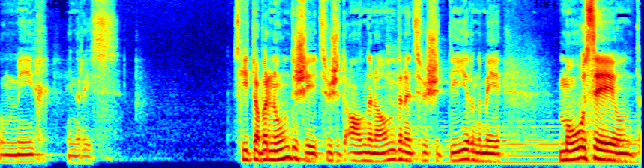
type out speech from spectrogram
und mich in Riss. Es gibt aber einen Unterschied zwischen allen anderen, zwischen dir und mir. Mose und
